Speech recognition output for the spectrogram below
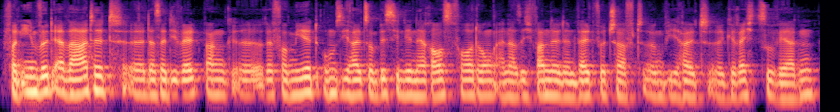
Von ihm wird erwartet, äh, dass er die Weltbank äh, reformiert, um sie halt so ein bisschen den Herausforderungen einer sich wandelnden Weltwirtschaft irgendwie halt äh, gerecht zu werden.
